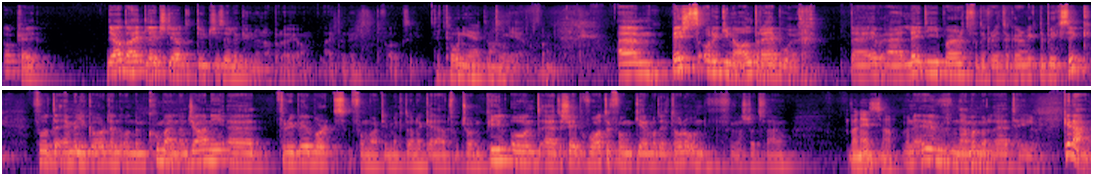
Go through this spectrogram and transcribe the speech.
okay. Ja, da hätte letztes Jahr der Deutsche sollen gewinnen, aber äh, ja, leider nicht der Fall gewesen. Der Toni Der Erdmann. Toni Erdmann. Ähm, bestes Originaldrehbuch. Der, äh, Lady Bird von der Greta Gerwig, The Big Sick von der Emily Gordon und dem Kumail Nanjiani, äh, Three Billboards von Martin McDonough, Get Out von Jordan Peele und äh, The Shape of Water von Guillermo del Toro und für was steht das V? Vanessa. Wenn, äh, nehmen wir äh, Taylor. Genau.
